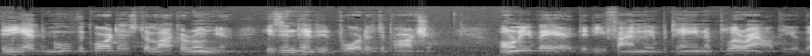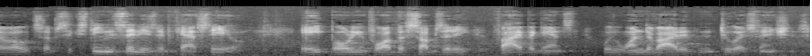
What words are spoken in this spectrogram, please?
that he had to move the Cortes to La Coruña, his intended port of departure. Only there did he finally obtain a plurality of the votes of 16 cities of Castile, eight voting for the subsidy, five against, with one divided and two abstentions.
